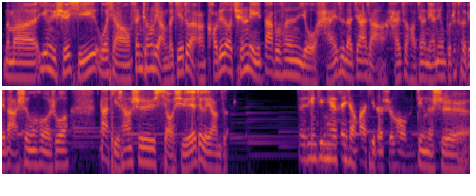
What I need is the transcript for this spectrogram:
那么英语学习，我想分成两个阶段啊。考虑到群里大部分有孩子的家长，孩子好像年龄不是特别大，试问和我说，大体上是小学这个样子。在定今天分享话题的时候，我们定的是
